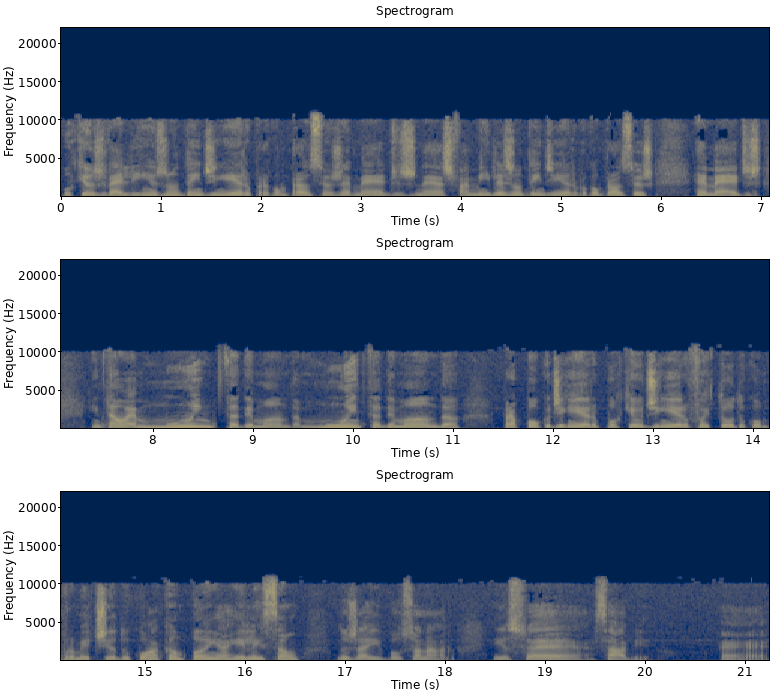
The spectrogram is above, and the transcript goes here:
porque os velhinhos não têm dinheiro para comprar os seus remédios, né? As famílias não têm dinheiro para comprar os seus remédios. Então é muita demanda, muita demanda para pouco dinheiro, porque o dinheiro foi todo comprometido com a campanha, a reeleição do Jair Bolsonaro. Isso é, sabe, é,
